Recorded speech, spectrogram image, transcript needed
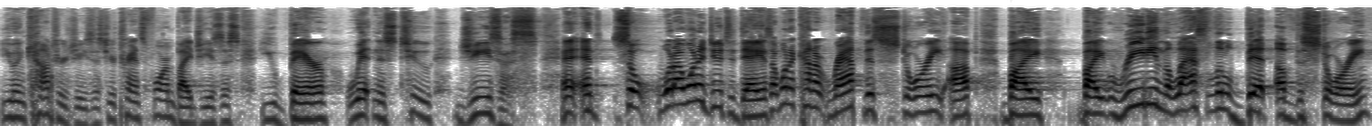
You encounter Jesus, you're transformed by Jesus, you bear witness to Jesus. And, and so, what I want to do today is I want to kind of wrap this story up by, by reading the last little bit of the story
